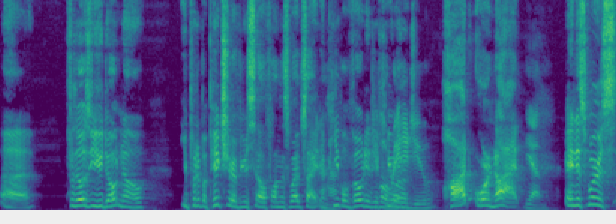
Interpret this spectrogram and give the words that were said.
Uh, for those of you who don't know, you put up a picture of yourself on this website, and Uh-huh. people voted people if you rated were you. hot or not. Yeah. And it's where it's,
